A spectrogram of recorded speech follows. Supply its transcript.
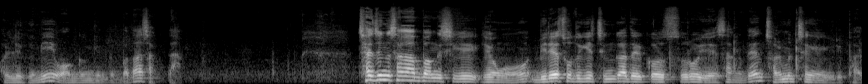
원리금이 원금 균등보다 작다. 차증 상환 방식의 경우 미래 소득이 증가될 것으로 예상된 젊은 층의 유리파.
